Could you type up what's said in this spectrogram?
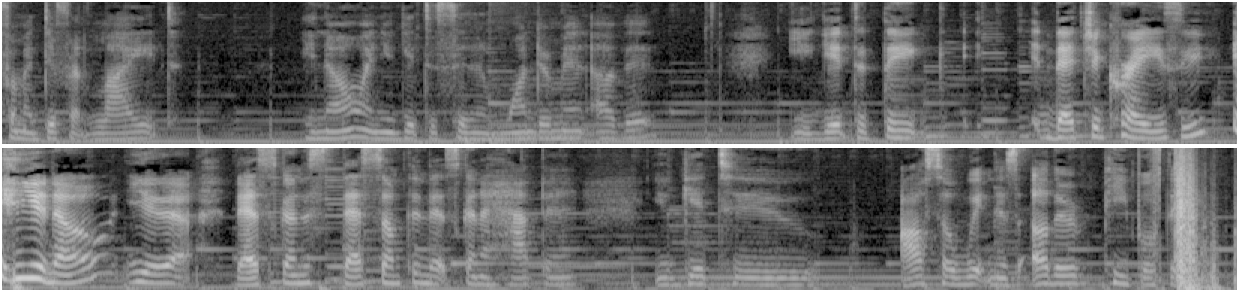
from a different light, you know, and you get to sit in wonderment of it. You get to think that you're crazy, you know. Yeah, that's gonna that's something that's gonna happen. You get to also witness other people think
